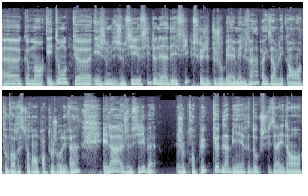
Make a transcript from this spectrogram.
Euh, comment Et donc, euh, et je, me- je me suis aussi donné un défi puisque j'ai toujours bien aimé le vin, par exemple. Et quand on va au restaurant, on prend toujours du vin. Et là, je me suis dit, ben, je ne prends plus que de la bière. Donc, je suis allé dans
